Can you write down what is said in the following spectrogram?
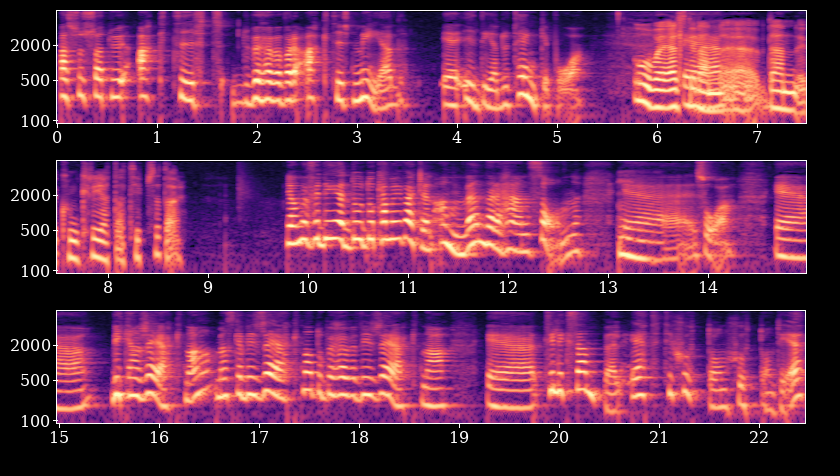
Alltså så att du är aktivt, du behöver vara aktivt med eh, i det du tänker på. Åh, oh, vad jag älskar eh, den, eh, den konkreta tipset där. Ja, men för det, då, då kan man ju verkligen använda det hands-on. Mm. Eh, så. Eh, vi kan räkna, men ska vi räkna då behöver vi räkna Eh, till exempel 1 till 17, 17 till 1.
